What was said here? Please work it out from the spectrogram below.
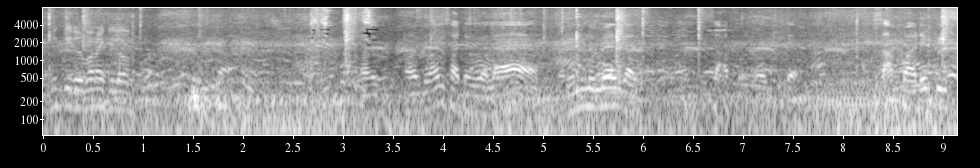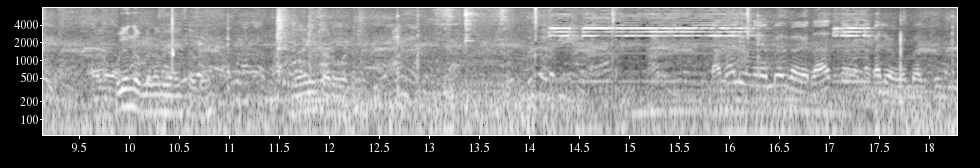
நூற்றி இருபது ரூபாய் கிலோ அது அது வாங்கி சாப்பிட்டதுல ஒன்றுமே இருக்காது சாப்பாடு சாப்பாடு பீஸு புளியந்தோப்பில் தான் போய் வாங்கி சாப்பிடுவேன் வாங்கி சாப்பிட மாட்டேன் தக்காளி இருக்காங்க தக்காளி வெங்காயம் மாதிரி தெரிஞ்சு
